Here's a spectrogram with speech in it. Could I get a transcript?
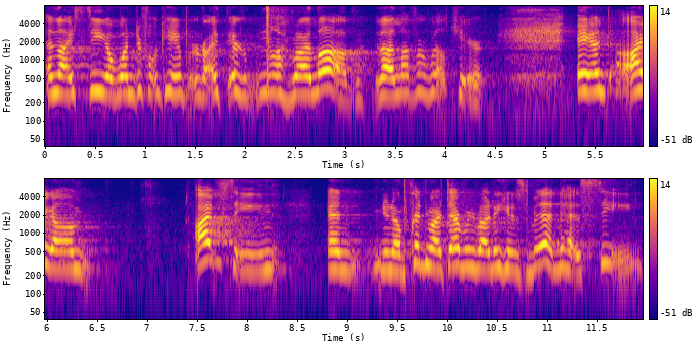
and I see a wonderful camper right there who I love, and I love her wheelchair. And I, um, I've seen, and you know, pretty much everybody who's been has seen,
